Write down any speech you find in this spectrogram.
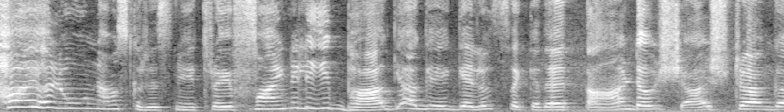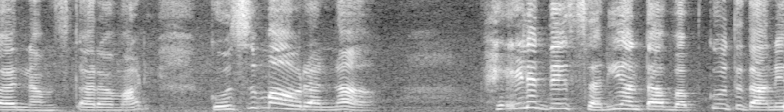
ಹಾಯ್ ಹಲೋ ನಮಸ್ಕಾರ ಸ್ನೇಹಿತರೆ. ಫೈನಲಿ ಭಾಗ್ಯಗೆ ಗೆಲುವು ಸಿಕ್ಕಿದೆ ತಾಂಡವ್ ಶಾಸ್ತ್ರಾಂಗ. ನಮಸ್ಕಾರ ಮಾಡಿ. ಕುಸುಮ ಅವರನ್ನು ಹೇಳಿದ್ದೆ ಸರಿ ಅಂತ ಒಪ್ಕೂತದಾನೆ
